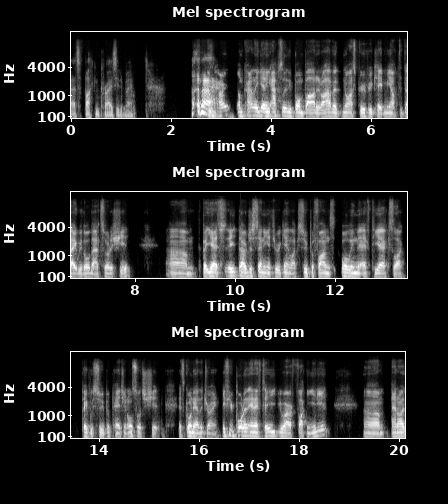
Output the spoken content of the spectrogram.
That's fucking crazy to me. I'm, I'm currently getting absolutely bombarded. I have a nice group who keep me up to date with all that sort of shit. Um, but yes, it, they were just sending it through again, like super funds, all in the FTX, like people's super pension, all sorts of shit. It's gone down the drain. If you bought an NFT, you are a fucking idiot. Um, and I,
